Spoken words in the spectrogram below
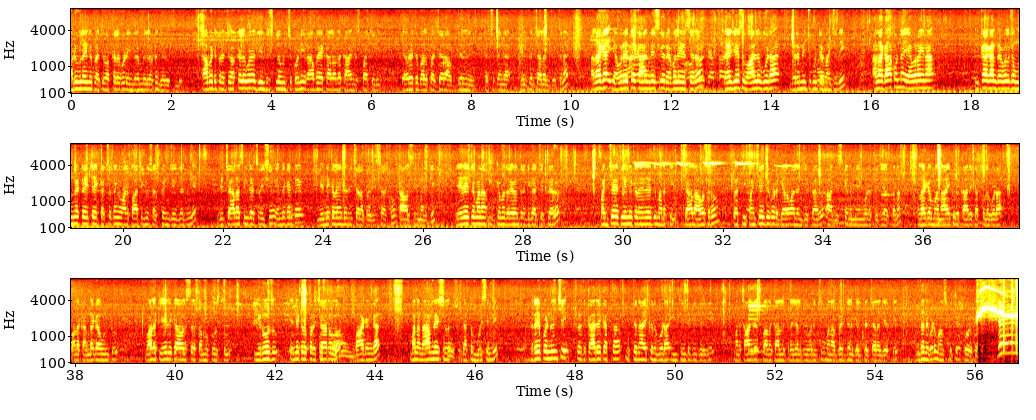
అర్హులైన ప్రతి ఒక్కరు కూడా ఇందిరమ్మ ఇల్లు ఇవ్వడం జరుగుతుంది. కాబట్టి ప్రతి ఒక్కరు కూడా దీని దృష్టిలో ఉంచుకొని రాబోయే కాలంలో కాంగ్రెస్ పార్టీని ఎవరైతే బలపరిచారో అబ్దుల్ని ఖచ్చితంగా గెలిపించాలని చూస్తున్నా. అలాగే ఎవరైతే కాంగ్రెస్కి రెబల్ వేశారో దయచేసి వాళ్ళు కూడా విరమించుకుంటే మంచిది. అలా కాకుండా ఎవరైనా ఇంకా కానీ రెబల్గా ఉన్నట్టయితే ఖచ్చితంగా వాళ్ళ పార్టీని సస్పెండ్ చేయజరుగుతుంది ఇది చాలా సీరియస్ విషయం. ఎందుకంటే ఎన్నికలైనది చాలా ప్రతిష్టాత్మకం కావాల్సింది మనకి. ఏదైతే మన ముఖ్యమంత్రి రేవంత్ రెడ్డి గారు చెప్పారో పంచాయతీ ఎన్నికలు అనేది మనకి చాలా అవసరం. ప్రతి పంచాయతీ కూడా గెలవాలని చెప్పారు. ఆ దిశగా మేము కూడా కృషి చేస్తున్నాం. అలాగే మా నాయకులు కార్యకర్తలు కూడా వాళ్ళకి అండగా ఉంటూ వాళ్ళకి ఏది కావాల్సో సమకూరుస్తూ ఈరోజు ఎన్నికల ప్రచారంలో భాగంగా మన నామినేషన్ గతం ముగిసింది. రేపటి నుంచి ప్రతి కార్యకర్త ముఖ్య నాయకులు కూడా ఇంటింటికి తిరిగి మన కాంగ్రెస్ పథకాలను ప్రజలకు వివరించి మన అభ్యర్థులను గెలిపించాలని చెప్పి అందరినీ కూడా మనస్ఫూర్తిగా కోరుకుంటున్నాం.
